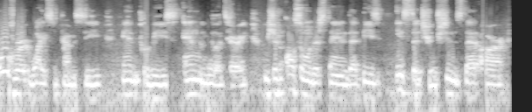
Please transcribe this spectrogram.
overt white supremacy and police and the military, we should also understand that these institutions that are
